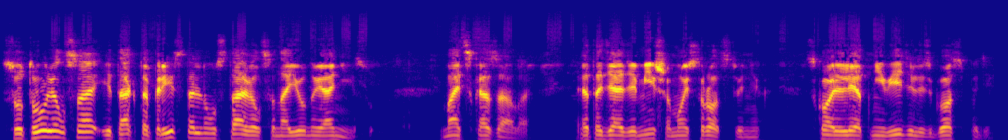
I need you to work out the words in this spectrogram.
сутулился и так-то пристально уставился на юную Анису. Мать сказала, «Это дядя Миша, мой сродственник. Сколь лет не виделись, Господи!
